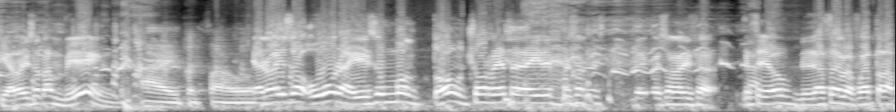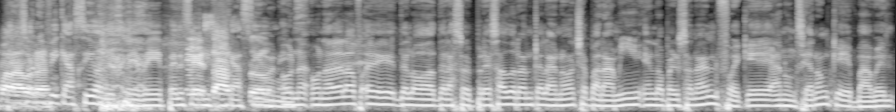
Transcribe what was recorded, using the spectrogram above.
Si ya lo hizo también. Ay, por favor. Ya no hizo una, hizo un montón, un chorrete de ahí de, personaliz- de personalizar. ¿Qué sé yo? Ya se me fue hasta la palabra. Personificaciones, bebé. Personificaciones. Una, una de, los, eh, de, los- de las sorpresas durante la noche para mí en lo personal fue que anunciaron que va a haber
